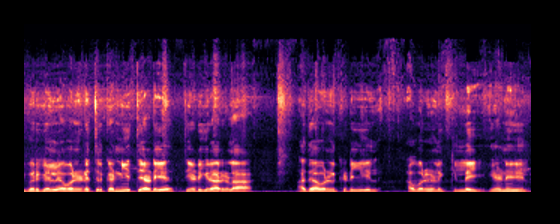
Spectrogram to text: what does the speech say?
இவர்கள் அவரிடத்தில் கண்ணியத்தை அடைய தேடுகிறார்களா? அது அவர்களுக்கிடையில் அவர்களுக்கில்லை. ஏனெனில்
